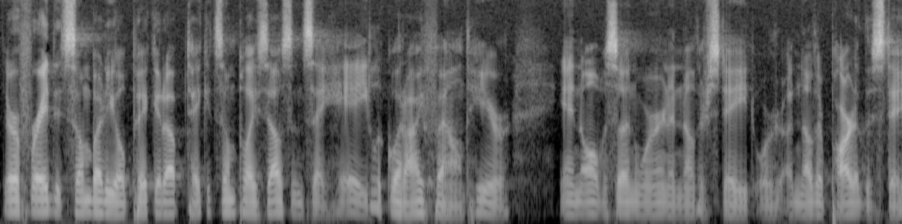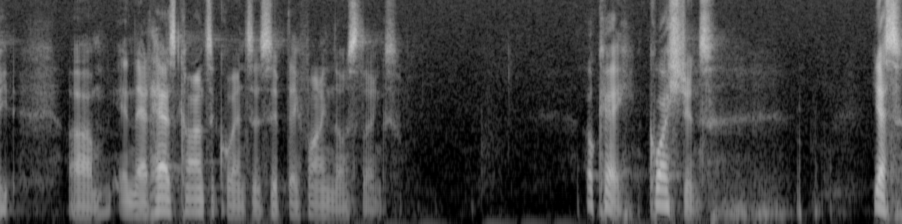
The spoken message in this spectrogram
They're afraid that somebody will pick it up, take it someplace else, and say, hey, look what I found here. And all of a sudden, we're in another state or another part of the state. Um, and that has consequences if they find those things. Okay, questions? Yes?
